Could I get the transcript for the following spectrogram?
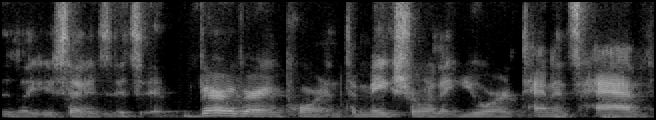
like you said, it's it's very very important to make sure that your tenants have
